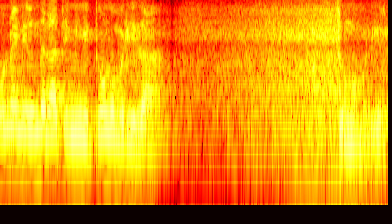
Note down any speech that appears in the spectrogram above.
முன்னணி இருந்த ராத்திரி நீங்கள் தூங்க முடியுதா? தூங்க முடியல.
